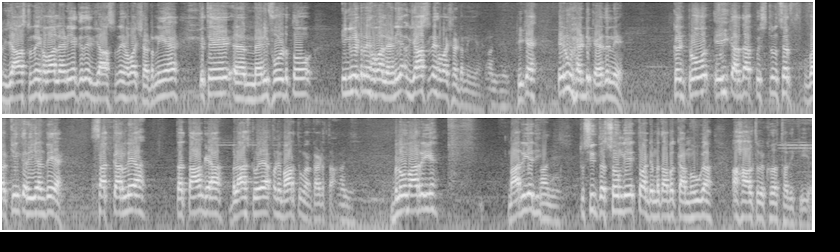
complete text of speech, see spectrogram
ਐਗਜ਼ਾਸਟ ਨੇ ਹਵਾ ਲੈਣੀ ਹੈ ਕਿਤੇ ਐਗਜ਼ਾਸਟ ਨੇ ਹਵਾ ਛੱਡਣੀ ਹੈ ਕਿਤੇ ਮੈਨੀਫੋਲਡ ਤੋਂ ਇੰਗਲਟ ਨੇ ਹਵਾ ਲੈਣੀ ਹੈ ਐਗਜ਼ਾਸਟ ਨੇ ਹਵਾ ਛੱਡਣੀ ਹੈ ਠੀਕ ਹੈ? ਇਹਨੂੰ ਹੈੱਡ ਕਹਿ ਦਿੰਦੇ ਕੰਟਰੋਲ ਇਹੀ ਕਰਦਾ ਪਿਸਟਨ ਸਿਰਫ ਵਰਕਿੰਗ ਕਰੀ ਜਾਂਦੇ ਆ। ਸੱਕ ਕਰ ਲਿਆ ਤਾਂ ਤਾਂ ਗਿਆ ਬਲਾਸਟ ਹੋਇਆ ਉਹਨੇ ਬਾਹਰ ਧੂਆਂ ਕੱਢਤਾ। ਹਾਂਜੀ। ਬਲੋ ਮਾਰ ਰਹੀ ਹੈ? ਮਾਰ ਰਹੀ ਹੈ ਜੀ? ਹਾਂਜੀ। ਤੁਸੀਂ ਦੱਸੋਗੇ ਤੁਹਾਡੇ ਮੁਤਾਬਕ ਕੰਮ ਹੋਊਗਾ। ਆ ਹਾਲਤ ਵੇਖੋ ਹੱਥਾਂ ਦੀ ਕੀ ਆ।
